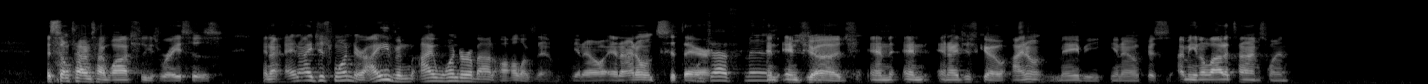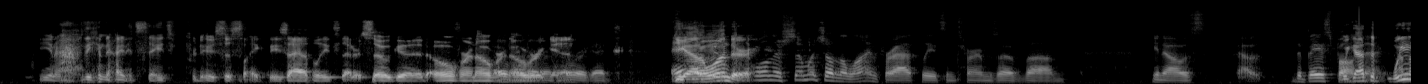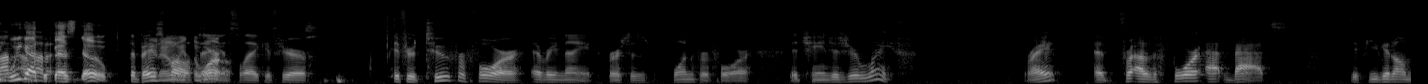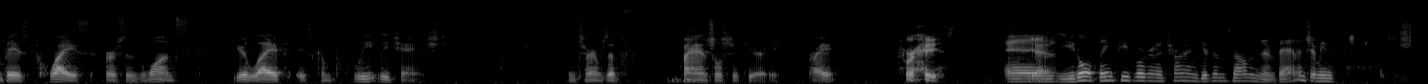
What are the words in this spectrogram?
sometimes I watch these races. And I, and I just wonder. I even I wonder about all of them, you know. And I don't sit there. Well, Jeff, and, and judge and and and I just go I don't maybe you know because I mean a lot of times when you know the United States produces like these athletes that are so good over and over, and over and again over again. You gotta wonder. Well, and there's so much on the line for athletes in terms of, um, you know, I was, uh, the baseball. we got the we, not- we got the a- best dope The baseball in the thing. world. It's like if you're if you're two for four every night versus one for four, it changes your life, right? At, for out of the four at bats, if you get on base twice versus once, your life is completely changed in terms of financial security, right? right And you don't think people are going to try and give themselves an advantage? I mean,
